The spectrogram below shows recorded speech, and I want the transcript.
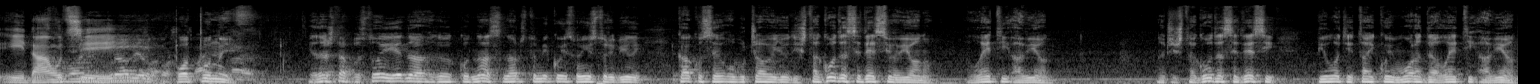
i nauci. Potpuni. Ja znaš šta, postoji jedna, kod nas, naročito mi koji smo istori bili, kako se obučavaju ljudi. Šta god da se desi u avionu, leti avion. Znači šta god da se desi, pilot je taj koji mora da leti avion.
